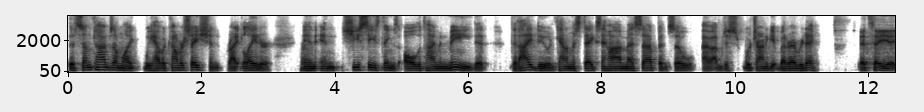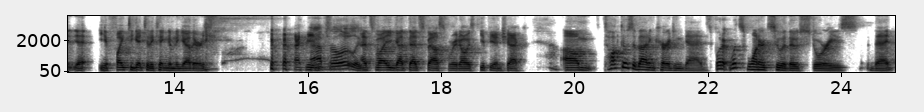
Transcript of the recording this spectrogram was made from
that sometimes I'm like, we have a conversation right later. Right. And and she sees things all the time in me that that I do and kind of mistakes and how I mess up. And so I, I'm just we're trying to get better every day. That's how you you, you fight to get to the kingdom together. I mean, absolutely. That's why you got that spouse where it always keep you in check. Um, talk to us about encouraging dads. What what's one or two of those stories that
